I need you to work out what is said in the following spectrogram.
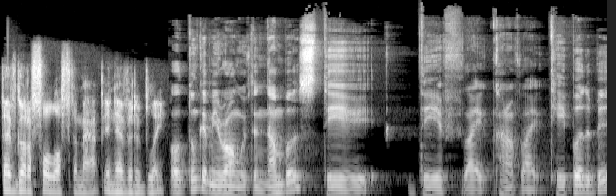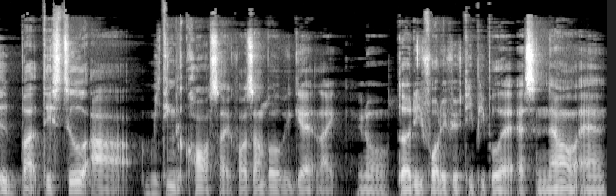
they've got to fall off the map inevitably. Well, don't get me wrong. With the numbers, they they've like kind of like tapered a bit, but they still are meeting the cost. Like for example, we get like you know 30, 40, 50 people at SNL, and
